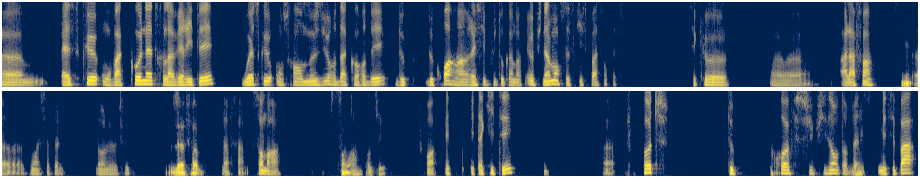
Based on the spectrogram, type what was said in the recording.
euh, est-ce que on va connaître la vérité ou est-ce que on sera en mesure d'accorder, de, de croire à un récit plutôt qu'un autre? Et finalement, c'est ce qui se passe en fait. C'est que euh, à la fin, Mhm. euh, comment elle s'appelle? Dans le truc, La femme, la femme, Sandra, Sandra, ok. je crois, est, est acquittée faute de preuves suffisantes en Mhm. fait. Mais c'est pas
